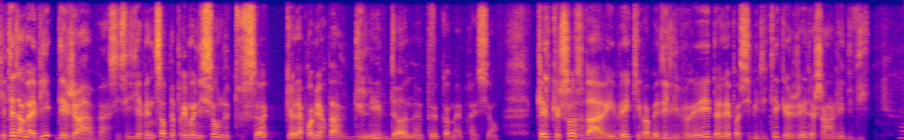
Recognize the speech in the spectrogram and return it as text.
qui était dans ma vie déjà avant. Il y avait une sorte de prémonition de tout ça que la première part du livre donne un peu comme impression. Quelque chose va arriver qui va me délivrer de l'impossibilité que j'ai de changer de vie. Ouais.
